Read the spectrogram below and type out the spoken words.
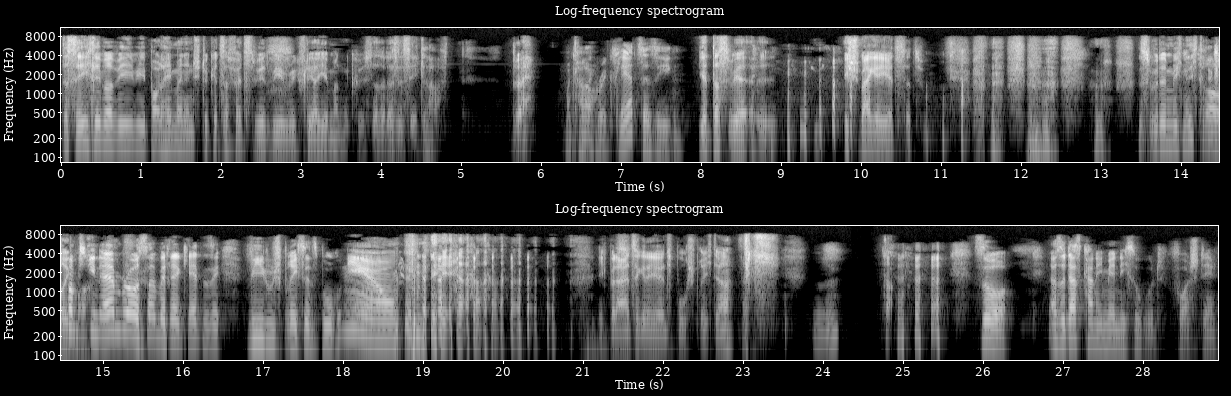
Das sehe ich lieber, wie, wie Paul Heyman in Stücke zerfetzt wird, wie Ric Flair jemanden küsst. Also das ist ekelhaft. Bäh. Man kann auch Ric Flair zersägen. Ja, das wäre. Äh, ich schweige jetzt dazu. Das würde mich nicht Da traurig kommt machen. Dean Ambrose mit der Kettensäge. Wie, du sprichst ins Buch. Ja. Ich bin der Einzige, der hier ins Buch spricht, ja? Mhm. So, also das kann ich mir nicht so gut vorstellen.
